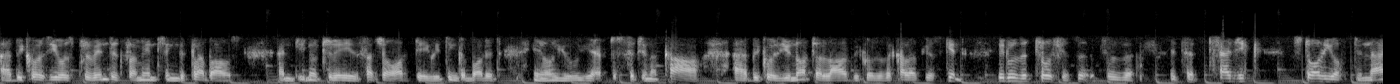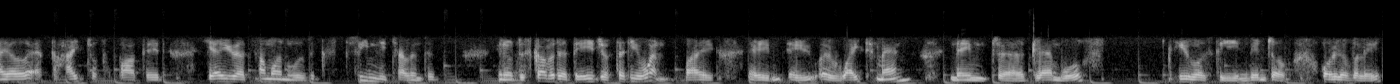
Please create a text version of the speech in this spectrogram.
uh, because he was prevented from entering the clubhouse. And you know, today is such a hot day. We think about it. You know, you you have to sit in a car uh, because you're not allowed because of the color of your skin. It was atrocious. It was a it's a tragic story of denial at the height of apartheid. Here you had someone who was extremely talented you know, discovered at the age of 31 by a, a, a white man named uh, Graham Wolf. He was the inventor of oil of Olay.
